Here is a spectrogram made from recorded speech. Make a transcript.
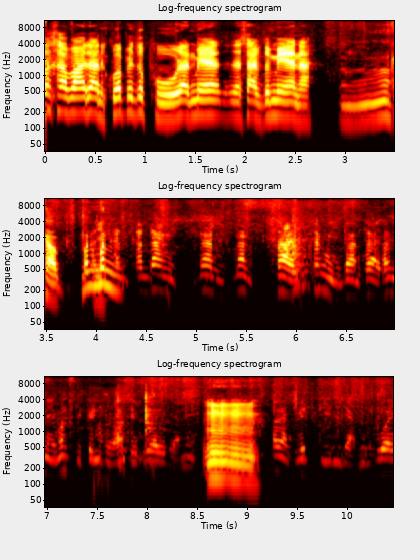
ราคาว่าด้านขวาเป็นตัวผู้ด้านแม่ด้านซ้ายเป็นตัวแม่นะอืมครับ มันมันคันด้านด้านด้านซ้ายทั้งนี้ด้านซ้ายทั้งนี้มันสิเป็นหัวสิอวยแบบนี้อืมอืมถ้าอย่างสิเป็นตีนหยันอวย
